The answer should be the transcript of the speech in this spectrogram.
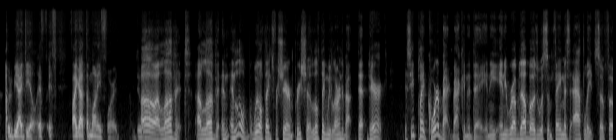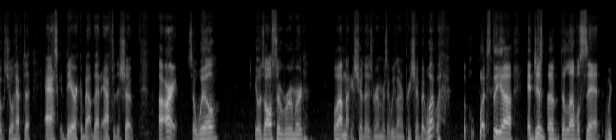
would be ideal if, if, if I got the money for it. I'm doing Oh, I love it. I love it. And, and little Will, thanks for sharing. Appreciate it. A little thing we learned about that Derek is he played quarterback back in the day and he and he rubbed elbows with some famous athletes. So folks, you'll have to ask Derek about that after the show. Uh, all right. So Will, it was also rumored. Well, I'm not gonna share those rumors that we learned pre-show, but what what's the uh and just the the level set? We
